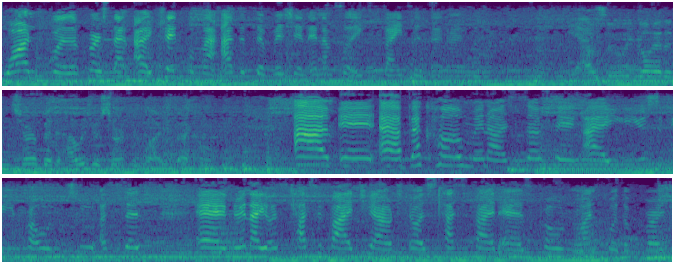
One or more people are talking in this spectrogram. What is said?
won for the first time. I trained for my other division and I'm so excited that I won. Absolutely. Go ahead and share a bit. How was your surfing life back home? Um, in, uh, back home when I was surfing, I used to be prone to assist, and when I was classified here, I was classified as prone one for the first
